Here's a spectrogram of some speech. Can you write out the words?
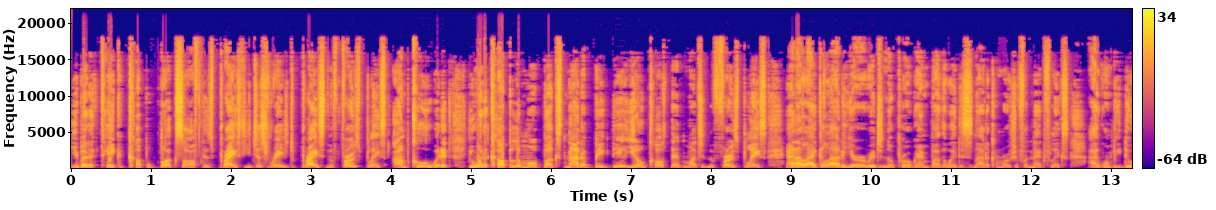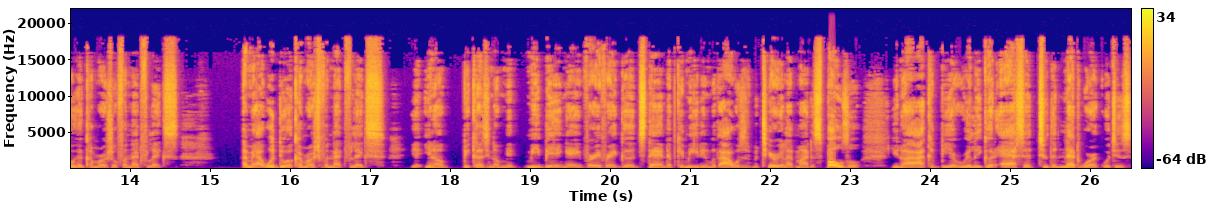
you better take a couple bucks off this price. You just raised the price in the first place. I'm cool with it. You want a couple of more bucks? Not a big deal. You don't cost that much in the first place. And I like a lot of your original program. By the way, this is not a commercial for Netflix. I won't be doing a commercial for Netflix. I mean, I would do a commercial for Netflix, you know, because, you know, me, me being a very, very good stand-up comedian with hours of material at my disposal, you know, I could be a really good asset to the network, which is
